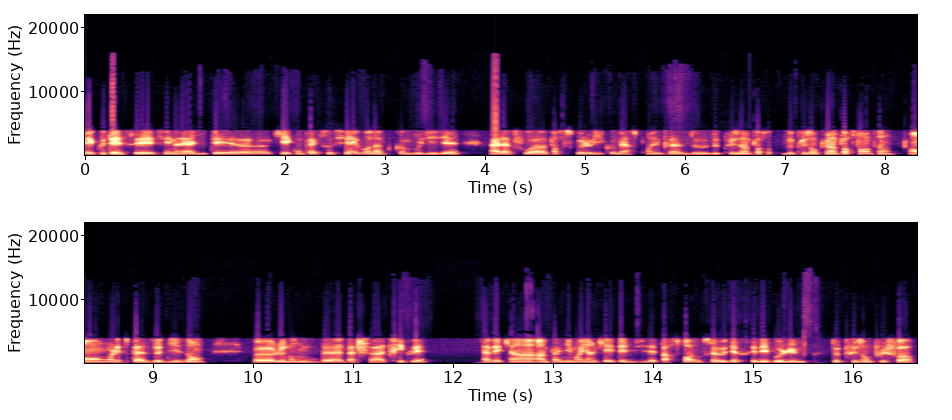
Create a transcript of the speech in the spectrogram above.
Écoutez, c'est une réalité euh, qui est complexe aussi à Grenoble, comme vous le disiez, à la fois parce que le e-commerce prend une place de, plus, en plus importante. Hein. En, l'espace de 10 ans, euh, le nombre d'achats a triplé, avec un, un, panier moyen qui a été divisé par 3. Donc cela veut dire que c'est des volumes de plus en plus forts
